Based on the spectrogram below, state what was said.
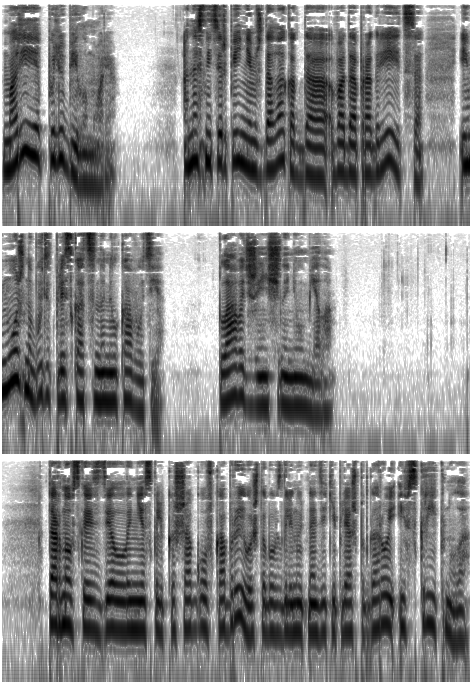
Мария полюбила море. Она с нетерпением ждала, когда вода прогреется, и можно будет плескаться на мелководье. Плавать женщина не умела. Тарновская сделала несколько шагов к обрыву, чтобы взглянуть на дикий пляж под горой, и вскрикнула.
